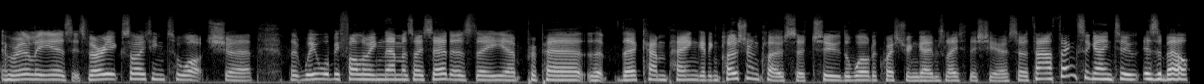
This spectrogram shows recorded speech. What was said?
It really is. It's very exciting to watch. Uh, but we will be following them, as I said, as they uh, prepare the, their campaign, getting closer and closer to the World Equestrian Games later this year. So th- thanks again to Isabel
